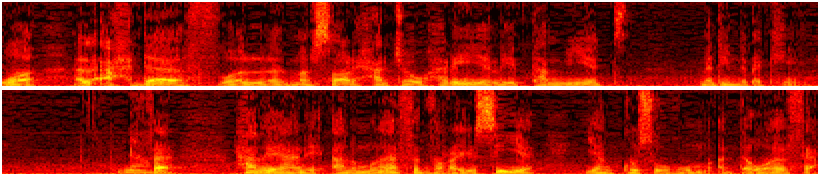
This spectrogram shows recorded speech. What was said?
والأهداف والمصالح الجوهرية لتنمية مدينة بكين. نعم. فهذا يعني المنافذ الرئيسية ينقصهم الدوافع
